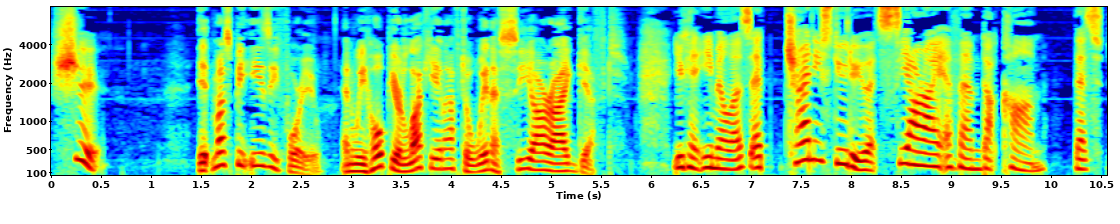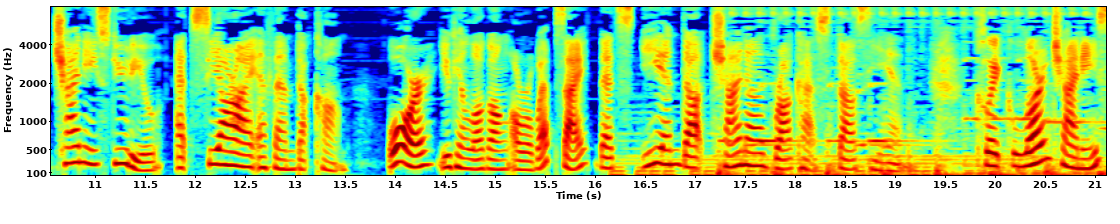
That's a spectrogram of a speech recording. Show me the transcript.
是. it must be easy for you, and we hope you're lucky enough to win a CRI gift. You can email us at ChineseStudio at crifm.com. That's ChineseStudio at crifm.com. Or you can log on our website, that's en.chinabroadcast.cn. Click Learn Chinese,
